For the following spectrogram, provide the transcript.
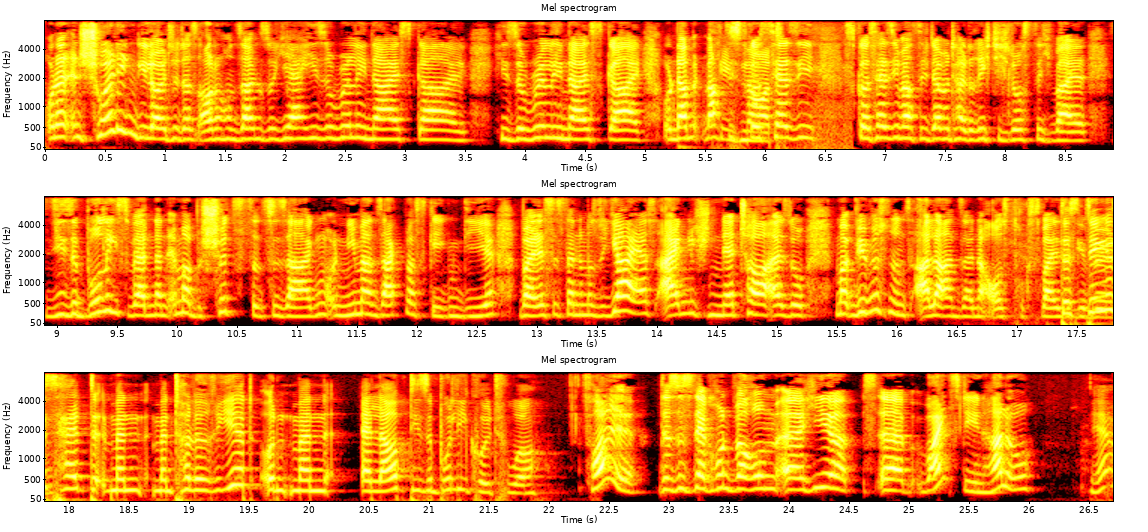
und dann entschuldigen die Leute das auch noch und sagen so, yeah, he's a really nice guy. He's a really nice guy. Und damit macht He's sich not. Scorsese, Scorsese macht sich damit halt richtig lustig, weil diese Bullies werden dann immer beschützt sozusagen und niemand sagt was gegen die, weil es ist dann immer so, ja, er ist eigentlich netter. Also wir müssen uns alle an seine Ausdrucksweise Das gewöhnen. Ding ist halt, man, man toleriert und man erlaubt diese Bully-Kultur. Voll. Das ist der Grund, warum äh, hier äh, Weinstein, hallo. Ja.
